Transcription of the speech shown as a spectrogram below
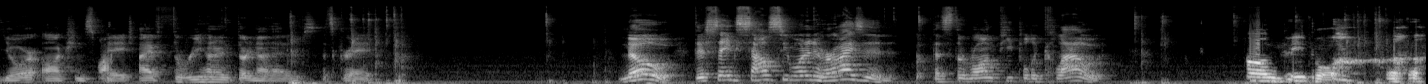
Your auctions page. I have 339 items. That's great. No! They're saying SalC1 and Horizon! That's the wrong people to cloud. Wrong people.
